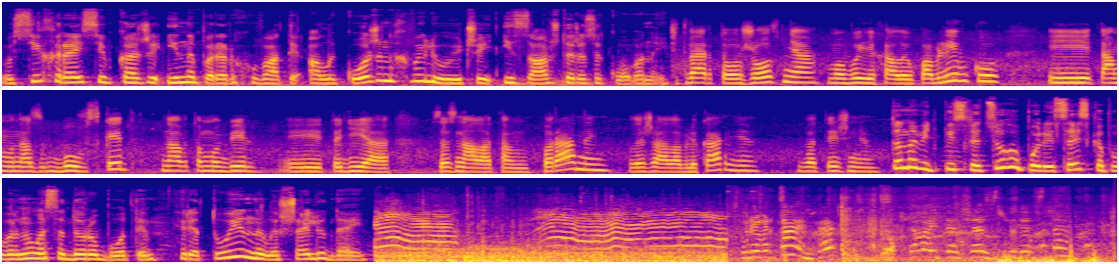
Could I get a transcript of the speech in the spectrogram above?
Усіх рейсів каже і не перерахувати, але кожен хвилюючий і завжди ризикований. 4 жовтня ми виїхали у Павлівку, і там у нас був скид на автомобіль. І тоді я зазнала там поранень, лежала в лікарні два тижні. Та навіть після цього поліцейська повернулася до роботи. Рятує не лише людей. Перевертаємо, так? Давайте зараз буде встати.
